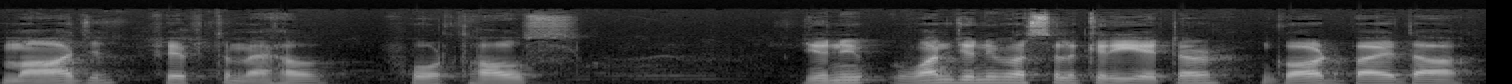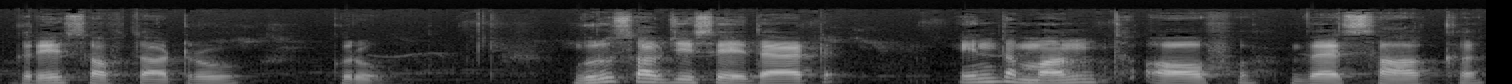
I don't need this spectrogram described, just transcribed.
Maj 5th Mahal 4th house Uni- one universal creator God by the grace of the true Guru. Guru Sahib Ji say that in the month of Vaisakh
